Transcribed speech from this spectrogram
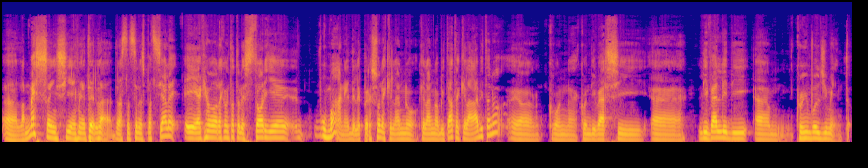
uh, la messa insieme della, della, stazione spaziale e abbiamo raccontato le storie umane delle persone che l'hanno, che l'hanno abitata e che la abitano uh, con, con, diversi uh, livelli di um, coinvolgimento.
